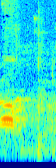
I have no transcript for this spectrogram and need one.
Bravo.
